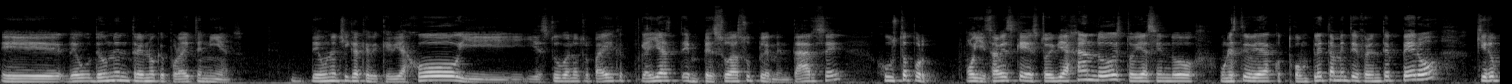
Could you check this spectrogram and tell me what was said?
eh, de, de, un entreno que por ahí tenías, de una chica que, que viajó y, y, estuvo en otro país, que ella empezó a suplementarse justo por, oye, ¿sabes qué? Estoy viajando, estoy haciendo un estilo de vida completamente diferente, pero quiero,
